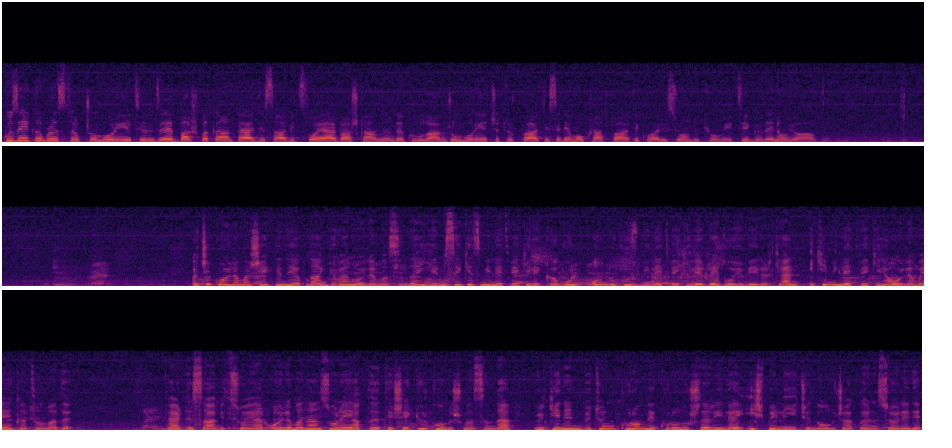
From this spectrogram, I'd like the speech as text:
Kuzey Kıbrıs Türk Cumhuriyeti'nde Başbakan Ferdi Sabit Soyer başkanlığında kurulan Cumhuriyetçi Türk Partisi Demokrat Parti koalisyon hükümeti güven oyu aldı. Açık oylama şeklinde yapılan güven oylamasında 28 milletvekili kabul, 19 milletvekili red oyu verirken 2 milletvekili oylamaya katılmadı. Ferdi Sabit Soyer oylamadan sonra yaptığı teşekkür konuşmasında ülkenin bütün kurum ve kuruluşlarıyla işbirliği içinde olacaklarını söyledi.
